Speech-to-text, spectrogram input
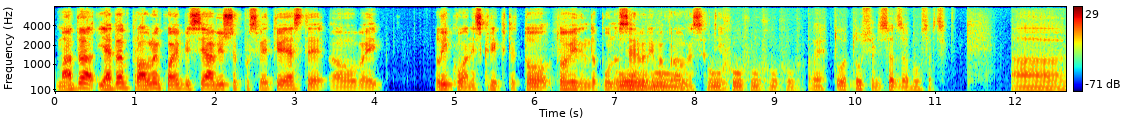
Mada, jedan problem koji bi se ja više posvetio jeste ovaj, likovane skripte, to, to vidim da puno servera ima problem sa tim. Uh, uh, uh, uh, uh. E, tu, tu si mi sad zabao u srce. A,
